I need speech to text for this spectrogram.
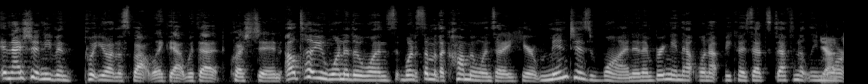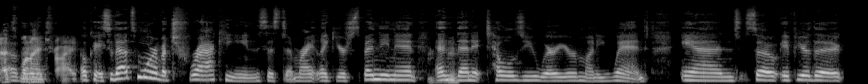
and I shouldn't even put you on the spot like that with that question. I'll tell you one of the ones, one some of the common ones that I hear. Mint is one, and I'm bringing that one up because that's definitely yeah, more. that's of one a, I tried. Okay, so that's more of a tracking system, right? Like you're spending it, mm-hmm. and then it tells you where your money went. And so, if you're the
